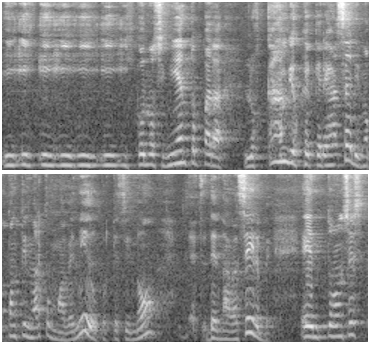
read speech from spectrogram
y, conocimiento para los cambios que querés hacer y no continuar como ha venido, porque si no, de nada sirve. Entonces,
